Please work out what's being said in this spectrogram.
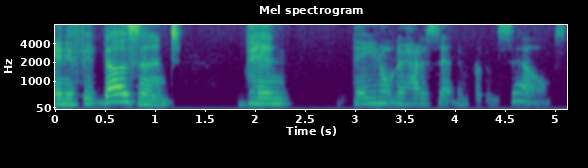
and if it doesn't, then they don't know how to set them for themselves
